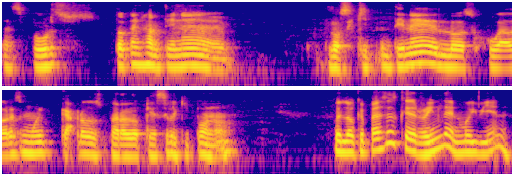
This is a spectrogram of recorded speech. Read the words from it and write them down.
Spurs Tottenham tiene los equipos, tiene los jugadores muy caros para lo que es el equipo, ¿no? Pues lo que pasa es que rinden muy bien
